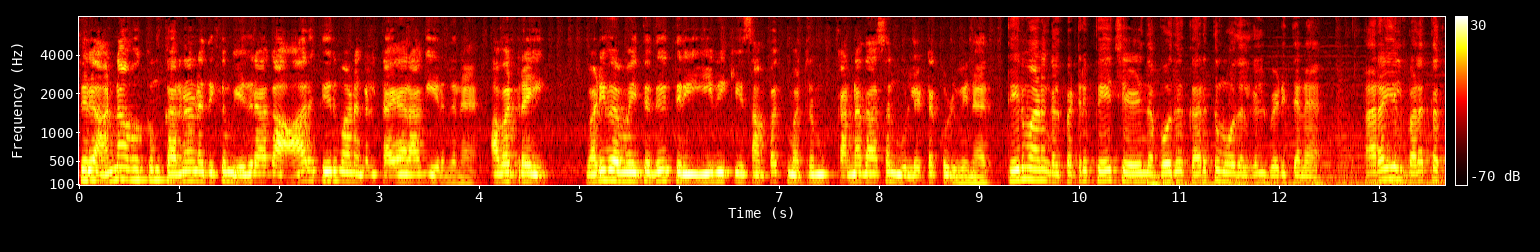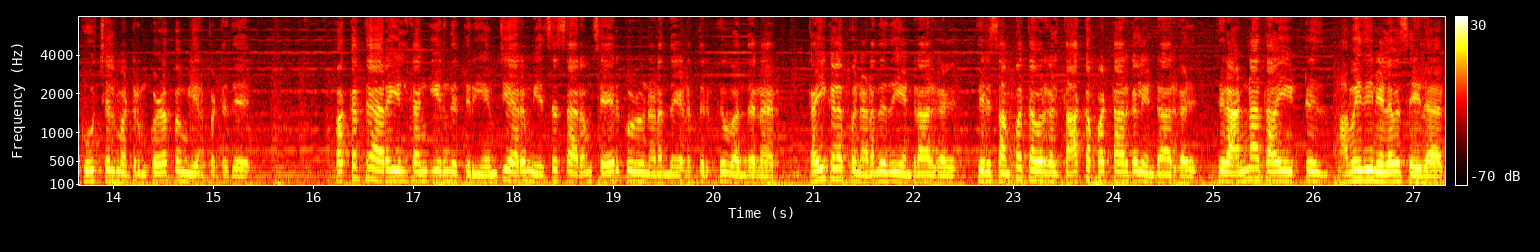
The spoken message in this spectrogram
திரு அண்ணாவுக்கும் கருணாநிதிக்கும் எதிராக ஆறு தீர்மானங்கள் தயாராக இருந்தன. அவற்றை வடிவமைத்தது Thiru E V K Sampath மற்றும் கண்ணதாசன் உள்ளிட்ட குழுவினர். தீர்மானங்கள் பற்றி பேச்சு எழுந்தபோது கருத்து மோதல்கள் வெடித்தன. அறையில் பலத்த கூச்சல் மற்றும் குழப்பம் ஏற்பட்டது. பக்கத்து அறையில் தங்கியிருந்த திரு எம்ஜிஆரும் எஸ்எஸ்ஆரும் செயற்குழு நடந்த இடத்திற்கு வந்தனர். கைகலப்பு நடந்தது என்றார்கள். திரு சம்பத் அவர்கள் தாக்கப்பட்டார்கள் என்றார்கள். திரு அண்ணா தலையிட்டு அமைதி நிலவ செய்தார்.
